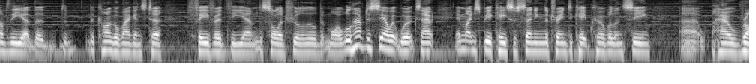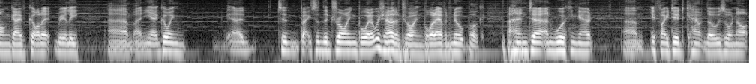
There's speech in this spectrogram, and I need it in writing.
of the, uh, the, the the cargo wagons to favour the um, the solid fuel a little bit more. We'll have to see how it works out. It might just be a case of sending the train to Cape Kerbal and seeing uh, how wrong I've got it, really. Um, and yeah, going uh, to back to the drawing board. I wish I had a drawing board. I have a notebook, and uh, and working out um, if I did count those or not,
